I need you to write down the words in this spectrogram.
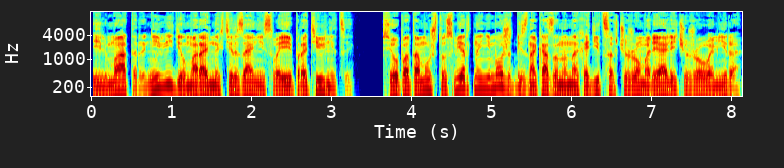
Ильматор не видел моральных терзаний своей противницы. Все потому, что смертный не может безнаказанно находиться в чужом ареале чужого мира.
